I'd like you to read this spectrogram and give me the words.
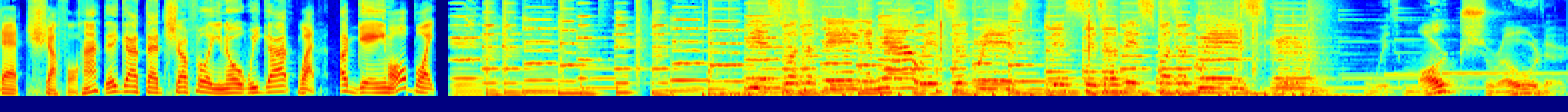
that shuffle, huh? They got that shuffle, and you know what we got? What? A game. Oh boy. This was a thing and now it's a quiz. This is a this was a quiz. With Mark Schroeder.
